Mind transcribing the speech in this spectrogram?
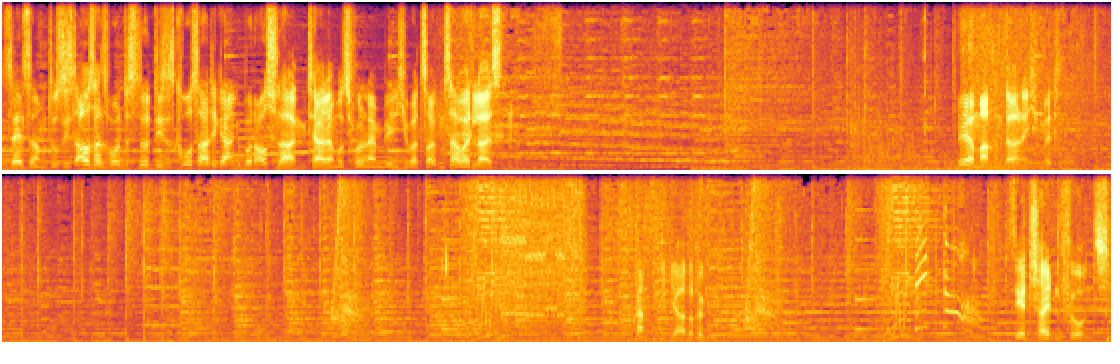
Seltsam, du siehst aus, als wolltest du dieses großartige Angebot ausschlagen. Tja, da muss ich wohl ein wenig Überzeugungsarbeit leisten. Wir machen da nicht mit. Du kannst nicht Ja drücken. Sie entscheiden für uns.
